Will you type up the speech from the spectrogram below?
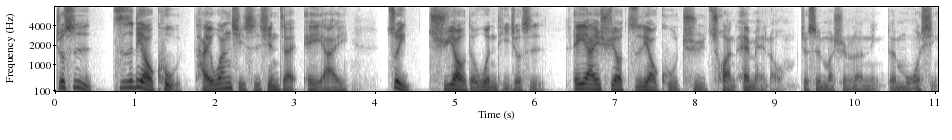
就是资料库，台湾其实现在 AI 最需要的问题就是 AI 需要资料库去串 ML，就是 Machine Learning 的模型。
